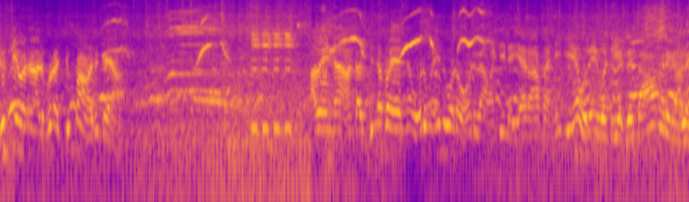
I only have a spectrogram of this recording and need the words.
சுத்தி வர்றாள் பூரா சும்மா இருக்கையா அவன் என்ன அந்த சின்ன பையன் என்ன ஒரு மைல் கூட ஓடுவேன் வண்டியில ஏறாம. நீங்க ஏன் உதவி பண்றீங்க பேசாம இருங்க. அதை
